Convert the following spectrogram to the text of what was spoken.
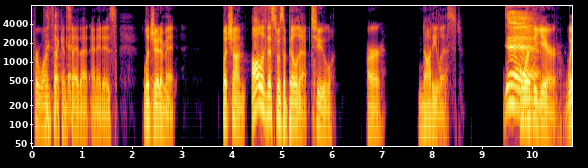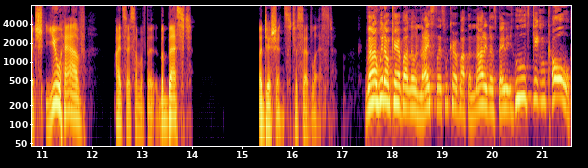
For once I can Okay. say that and it is legitimate. But Sean, all of this was a build up to our naughty list. Yeah. for the year, which you have, I'd say, some of the the best additions to said list. Well, we don't care about no nice list. We care about the naughty list, baby. Who's getting cold?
